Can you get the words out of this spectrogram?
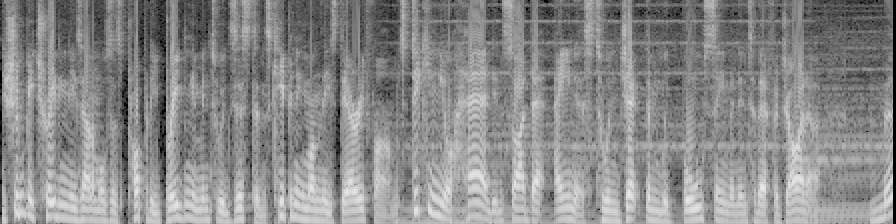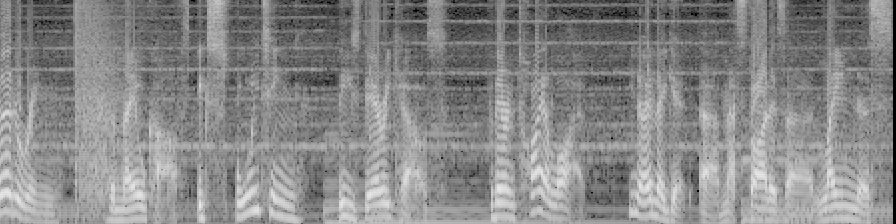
you shouldn't be treating these animals as property, breeding them into existence, keeping them on these dairy farms, sticking your hand inside their anus to inject them with bull semen into their vagina, murdering the male calves, exploiting these dairy cows for their entire life. You know, and they get uh, mastitis, uh, lameness,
